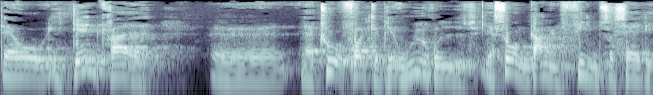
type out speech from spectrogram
Der er jo i den grad øh, naturfolk, der bliver udryddet. Jeg så engang en film, så sagde de,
